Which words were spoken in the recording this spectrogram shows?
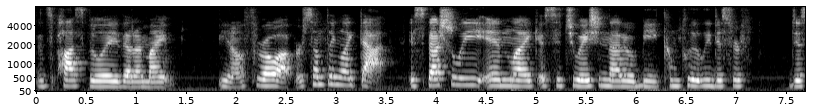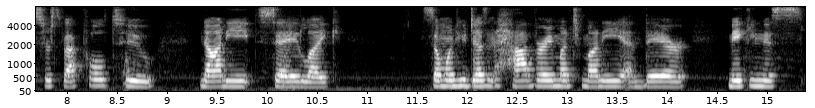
it's a possibility that I might, you know, throw up or something like that. Especially in like a situation that it would be completely disres disrespectful to not eat, say like someone who doesn't have very much money and they're making this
